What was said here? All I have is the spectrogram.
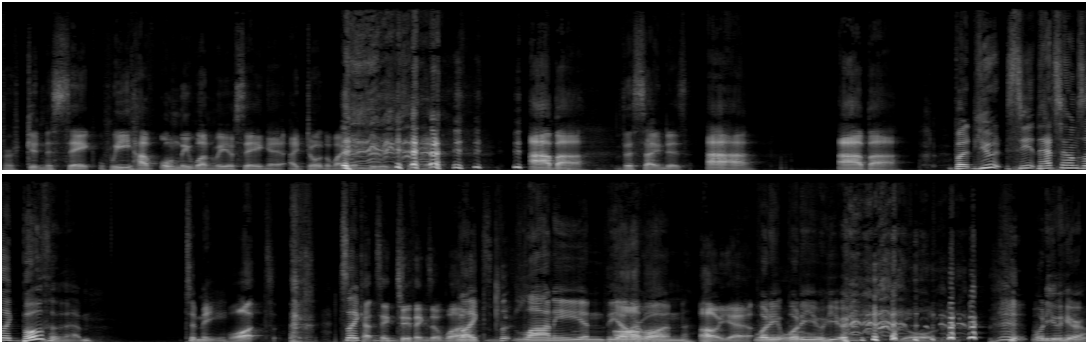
for goodness sake, we have only one way of saying it. I don't know why we have two ways of saying it. ABBA. The sound is ah, ABBA. But you see, that sounds like both of them to me. What? It's like I can't say two things at once. like L- Lonnie and the other ABBA. one. Oh yeah. What do you What do you hear? What do you hear?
